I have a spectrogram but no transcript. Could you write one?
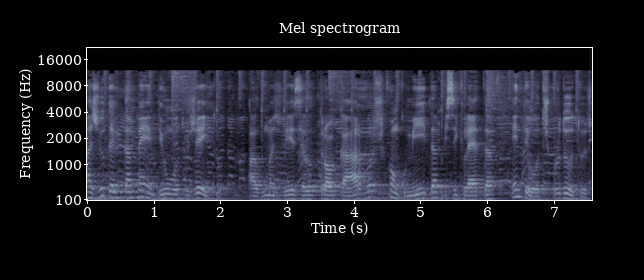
ajuda-lhe também de um outro jeito. Algumas vezes ele troca árvores com comida, bicicleta, entre outros produtos.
